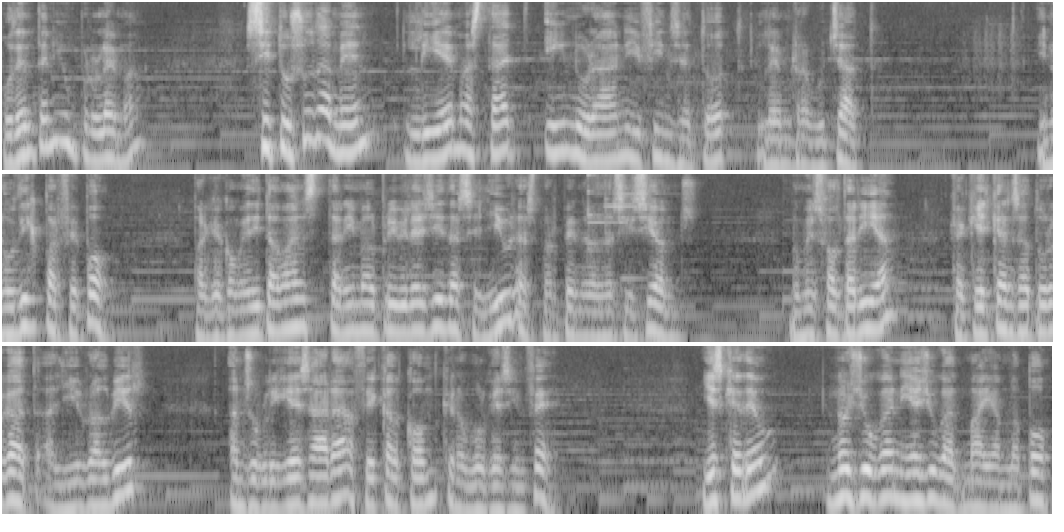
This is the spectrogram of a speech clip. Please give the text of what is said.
podem tenir un problema si tossudament li hem estat ignorant i fins i tot l'hem rebutjat. I no ho dic per fer por, perquè com he dit abans tenim el privilegi de ser lliures per prendre decisions. Només faltaria que aquell que ens ha atorgat el lliure albir ens obligués ara a fer quelcom que no volguéssim fer. I és que Déu no juga ni ha jugat mai amb la por,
